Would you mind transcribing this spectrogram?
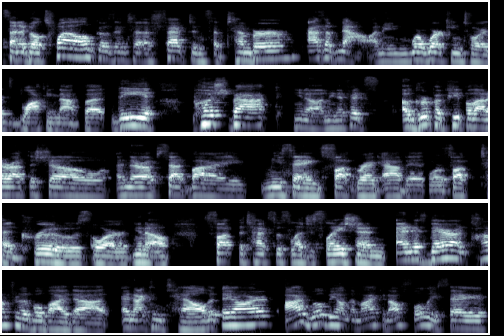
Senate Bill 12 goes into effect in September. As of now, I mean, we're working towards blocking that, but the pushback, you know, I mean, if it's a group of people that are at the show and they're upset by me saying fuck Greg Abbott or fuck Ted Cruz or, you know, fuck the Texas legislation. And if they're uncomfortable by that, and I can tell that they are, I will be on the mic and I'll fully say,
